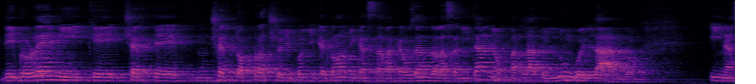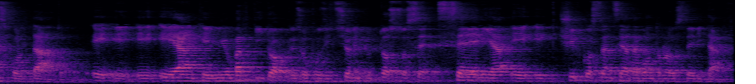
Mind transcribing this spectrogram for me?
dei problemi che certe, un certo approccio di politica economica stava causando alla sanità, ne ho parlato in lungo e in largo inascoltato e, e, e, anche il mio partito ha preso posizione piuttosto se, seria e, e circostanziata contro l'austerità.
